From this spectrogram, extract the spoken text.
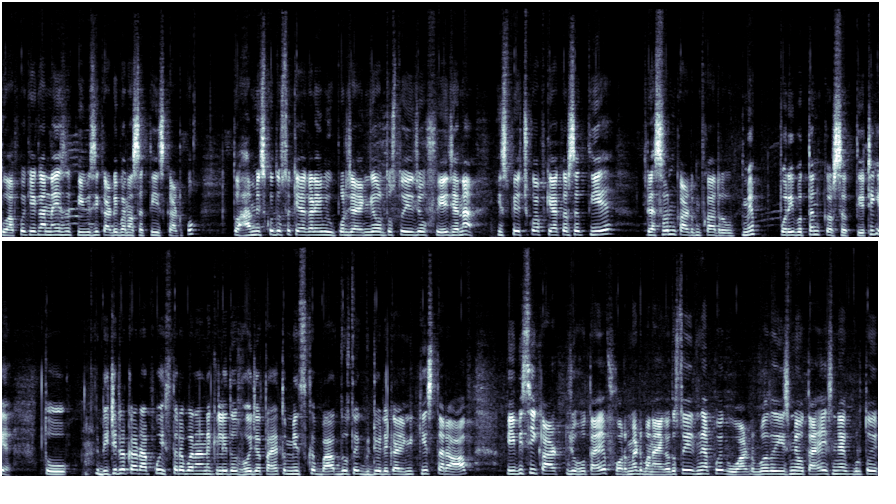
तो आपको क्या करना है पीवीसी कार्ड ही बना सकती है इस कार्ड को। तो हम इसको दोस्तों क्या करेंगे ऊपर जाएँगे और दोस्तों ये जो पेज है ना, इस पेज को आप क्या कर सकती है, रेशन कार्ड का रूप में परिवर्तन कर सकती है, ठीक है? तो डिजिटल कार्ड आपको इस तरह बनाने के लिए दोस्त हो जाता है तो मैं इसके बाद दोस्तों एक वीडियो लेकर आएँगे किस तरह आप पीवीसी कार्ड जो होता है फॉर्मेट बनाएगा। दोस्तों, इसमें आपको एक वाट इसमें होता है, इसमें बोल तो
